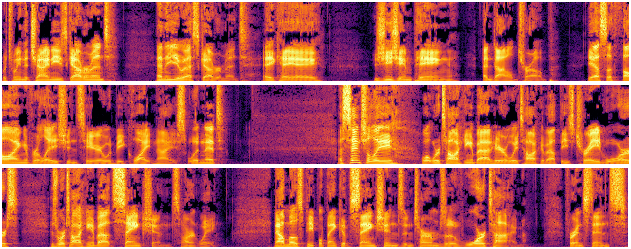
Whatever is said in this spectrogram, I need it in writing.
between the Chinese government and the U.S. government, aka Xi Jinping and Donald Trump. Yes, a thawing of relations here would be quite nice, wouldn't it? Essentially, what we're talking about here, we talk about these trade wars, is we're talking about sanctions, aren't we? Now, most people think of sanctions in terms of wartime. For instance,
